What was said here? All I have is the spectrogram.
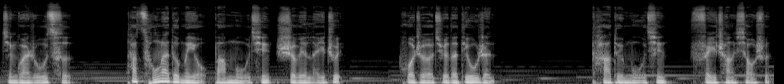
尽管如此，他从来都没有把母亲视为累赘，或者觉得丢人。他对母亲非常孝顺。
